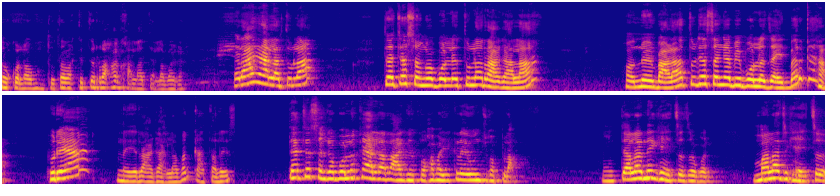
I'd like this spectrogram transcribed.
नको लावू म्हणतो. तेव्हा किती राग आला त्याला बघा. राग आला तुला? त्याच्या संग बोलले तुला राग आला? हो नाही बाळा तुझ्या संग बी बोललं जाईल बरं का? पुऱ्या? नाही राग आला बरं का आता त्याच्या संग बोललं काय आला राग येतो? हा बाई इकडे येऊन झोपला. त्याला नाही घ्यायचं जवळ. मलाच घ्यायचं.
